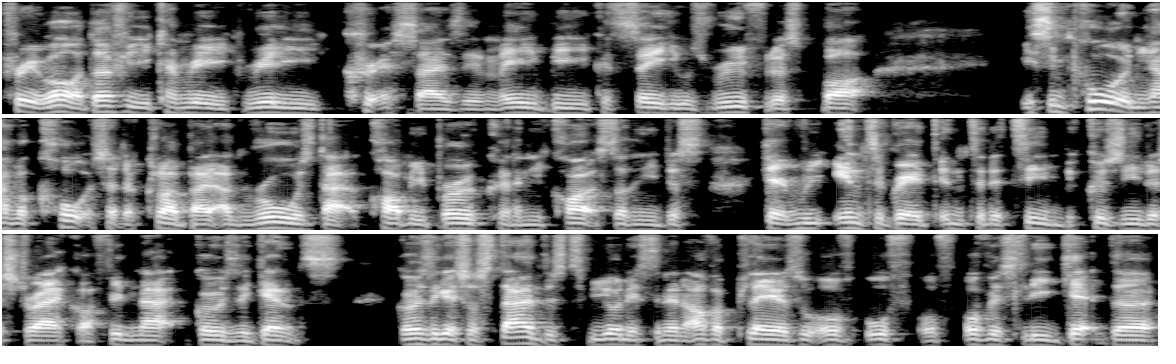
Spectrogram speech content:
pretty well. I don't think you can really really criticize him. Maybe you could say he was ruthless, but it's important you have a culture at the club and, and rules that can't be broken, and you can't suddenly just get reintegrated into the team because you need a striker. I think that goes against goes against your standards, to be honest. And then other players will obviously get the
